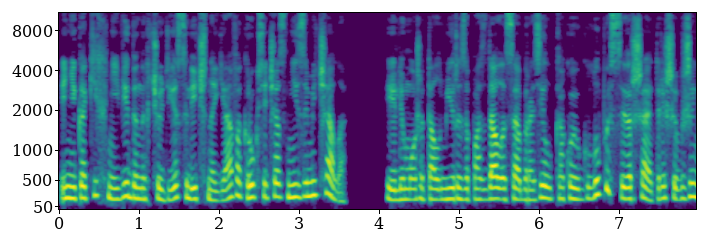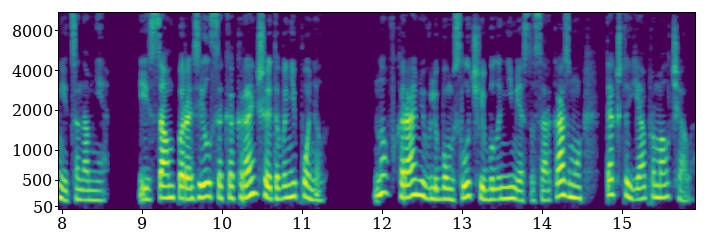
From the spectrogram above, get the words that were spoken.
и никаких невиданных чудес лично я вокруг сейчас не замечала. Или, может, Алмир запоздало сообразил, какую глупость совершает, решив жениться на мне. И сам поразился, как раньше этого не понял. Но в храме в любом случае было не место сарказму, так что я промолчала.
